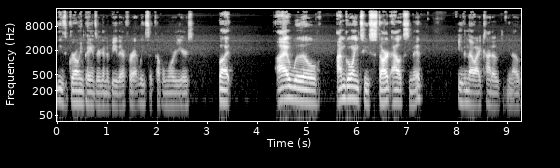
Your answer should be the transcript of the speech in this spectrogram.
these growing pains are going to be there for at least a couple more years. But I will. I'm going to start Alex Smith, even though I kind of you know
